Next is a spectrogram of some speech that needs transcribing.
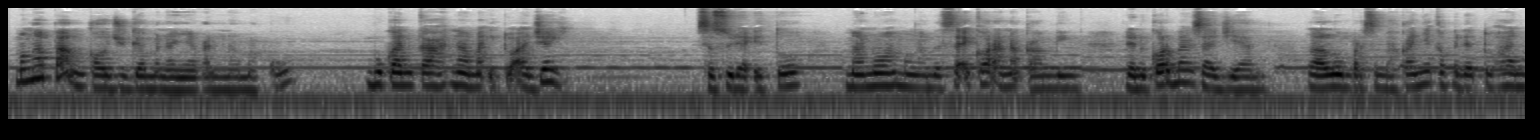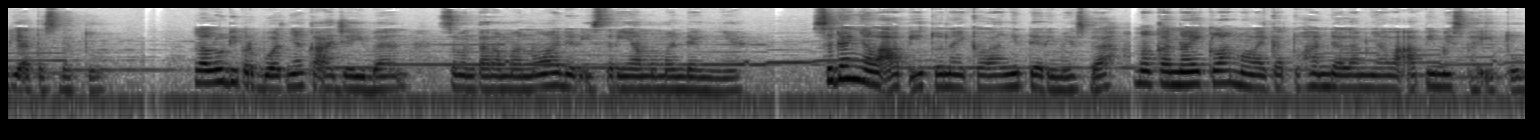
Mengapa engkau juga menanyakan namaku? Bukankah nama itu ajaib? Sesudah itu, Manoah mengambil seekor anak kambing dan korban sajian, lalu mempersembahkannya kepada Tuhan di atas batu. Lalu diperbuatnya keajaiban, sementara Manoah dan istrinya memandangnya. Sedang nyala api itu naik ke langit dari mesbah, maka naiklah malaikat Tuhan dalam nyala api mesbah itu,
